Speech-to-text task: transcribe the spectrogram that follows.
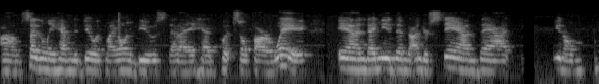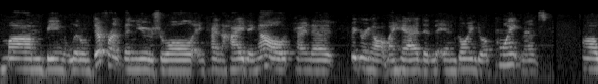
um, suddenly having to deal with my own abuse that i had put so far away. And I need them to understand that, you know, mom being a little different than usual and kind of hiding out, kind of figuring out my head and, and going to appointments uh,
